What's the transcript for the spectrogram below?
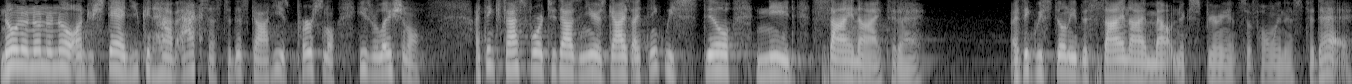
no, no, no, no, no. Understand, you can have access to this God. He is personal, he's relational. I think fast forward 2,000 years, guys, I think we still need Sinai today. I think we still need the Sinai mountain experience of holiness today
